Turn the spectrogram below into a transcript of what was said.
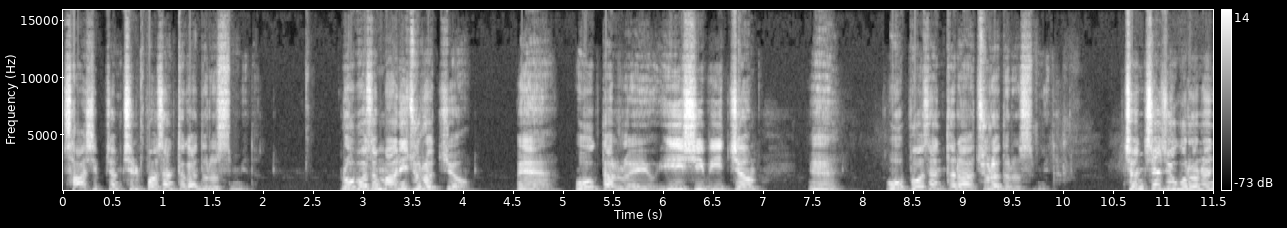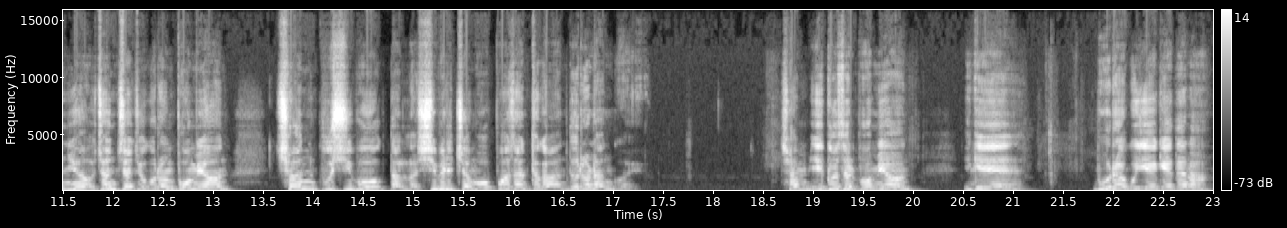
40.7%가 늘었습니다. 로봇은 많이 줄었죠. 예. 5억 달러예요. 22.5%나 줄어들었습니다. 전체적으로는요, 전체적으로는 보면 1095억 달러, 11.5%가 늘어난 거예요. 참 이것을 보면 이게 뭐라고 얘기해야 되나?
